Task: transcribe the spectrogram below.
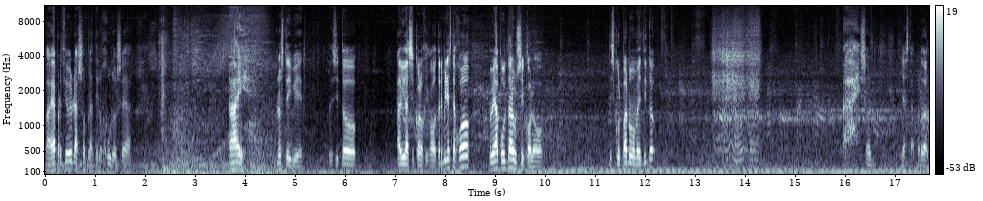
Vale, ha parecido ver una sombra, te lo juro, o sea. Ay, no estoy bien. Necesito ayuda psicológica. Cuando termine este juego, me voy a apuntar a un psicólogo. Disculpadme un momentito. Ay, son. Ya está, perdón.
